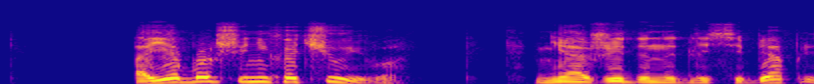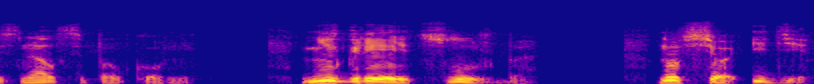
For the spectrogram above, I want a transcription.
— А я больше не хочу его, — неожиданно для себя признался полковник. — Не греет служба. Ну все, иди.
